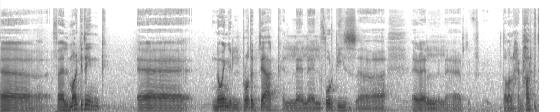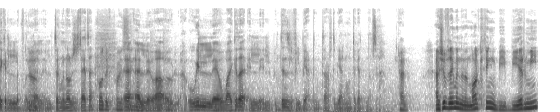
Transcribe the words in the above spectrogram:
آه فال marketing آه knowing ال product بتاعك ال four Ps طبعا احب احاول افتكر آه. ال terminology بتاعتها. product آه، pricing آه، وال- وبعد كده ال- ال- بتنزل في البيع بتعرف تبيع المنتجات نفسها. حلو. أنا بشوف دايما إن ال marketing بي بيرمي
